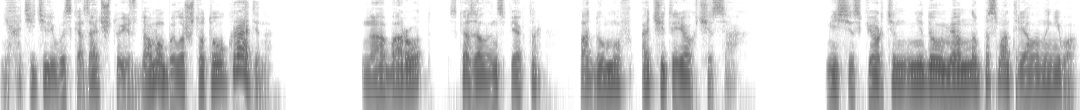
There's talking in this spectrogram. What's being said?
Не хотите ли вы сказать, что из дома было что-то украдено? Наоборот, сказал инспектор, подумав о четырех часах. Миссис Кертин недоуменно посмотрела на него.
